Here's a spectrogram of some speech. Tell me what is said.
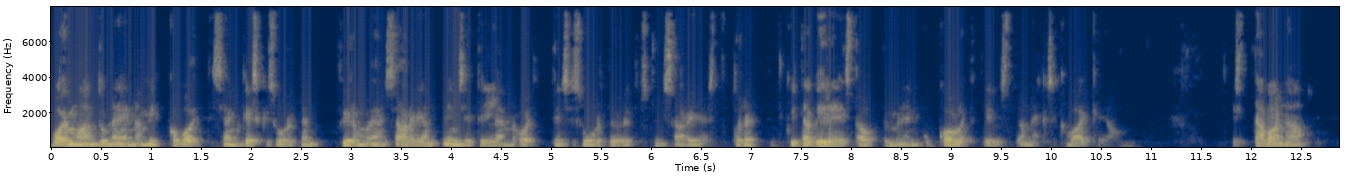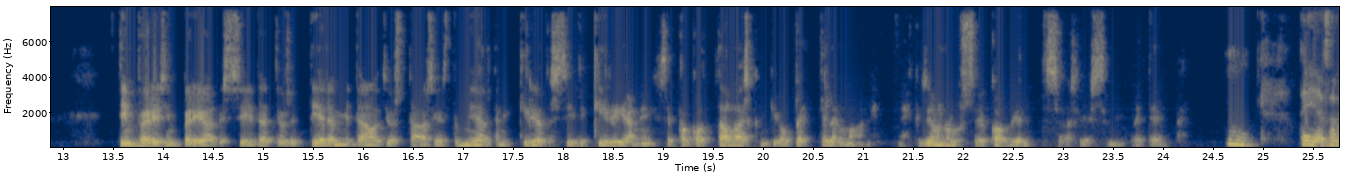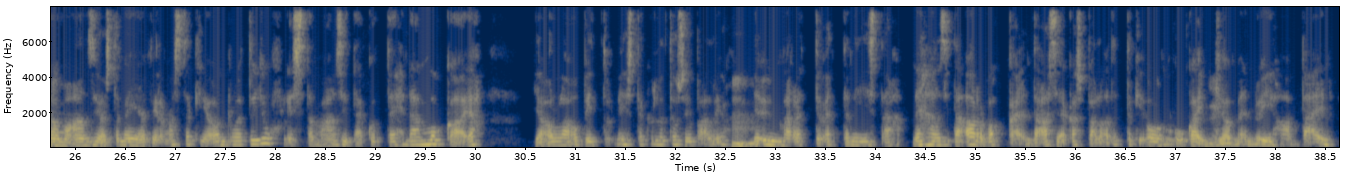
voimaantuneena, Mikko voitti sen keskisuurten firmojen sarjan Vincitille ja me voitettiin se suurten yritysten sarja. Ja todettiin, että kyllä tämä virheistä oppiminen niin kuin kollektiivisesti on ehkä se vaikea homma. Ja sitten tämä vanha Tim Ferrisin periaate siitä, että jos et tiedä mitä olet jostain asiasta mieltä, niin kirjoita siitä kirja, niin se pakottaa laiskankin opettelemaan. Niin ehkä se on ollut se, joka on vienyt tässä asiassa niin eteenpäin. Mm. Teidän sanoma ansiosta meidän firmassakin on ruvettu juhlistamaan sitä, kun tehdään mokaa ja, ja ollaan opittu niistä kyllä tosi paljon Mm. ja ymmärretty, että niistä, nehän sitä arvokkainta asiakaspalautettakin on, kun kaikki Niin. on mennyt ihan päin,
